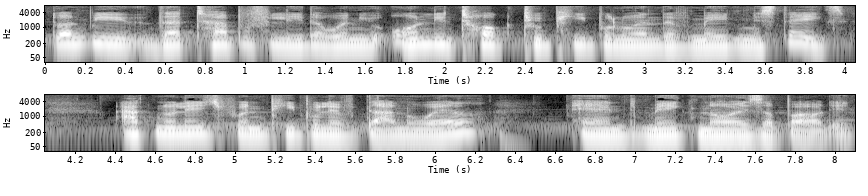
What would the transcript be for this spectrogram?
Don't be that type of leader when you only talk to people when they've made mistakes. Acknowledge when people have done well and make noise about it.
